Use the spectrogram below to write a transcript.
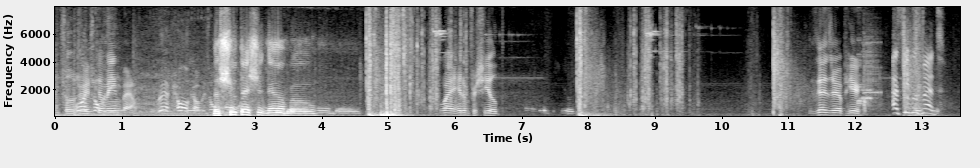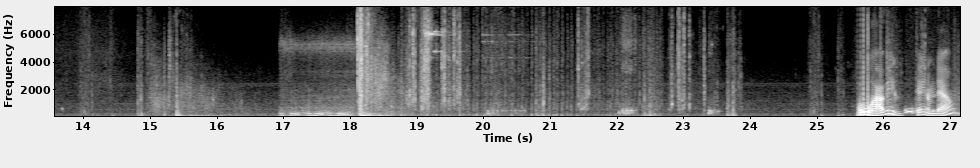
Hey, soldier Oil choppers incoming. Rare cargo is Let's shoot that shit down, bro. Why I hit him for shield. These guys are up here. I see movement. Oh, you taking him down?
